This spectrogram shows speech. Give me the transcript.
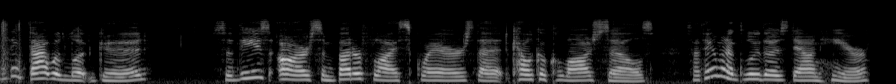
I think that would look good. So these are some butterfly squares that Calico Collage sells. So I think I'm going to glue those down here.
